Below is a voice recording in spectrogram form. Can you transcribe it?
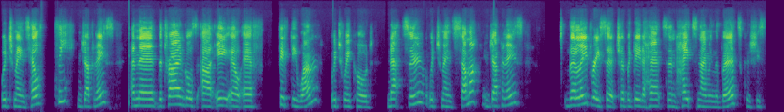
which means healthy in Japanese. And then the triangles are ELF 51, which we called Natsu, which means summer in Japanese the lead researcher, Birgitta Hansen, hates naming the birds because she's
